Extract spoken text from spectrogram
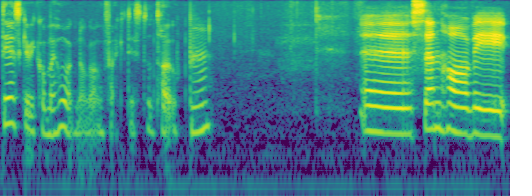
det ska vi komma ihåg någon gång faktiskt och ta upp. Mm. Eh, sen har vi...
